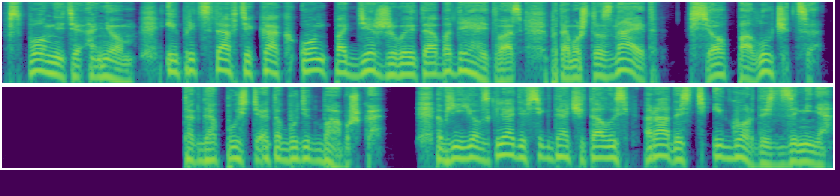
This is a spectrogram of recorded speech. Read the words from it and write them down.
вспомните о нем и представьте, как он поддерживает и ободряет вас, потому что знает, все получится. Тогда пусть это будет бабушка. В ее взгляде всегда читалась радость и гордость за меня.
